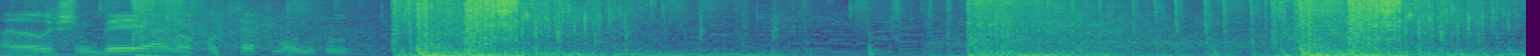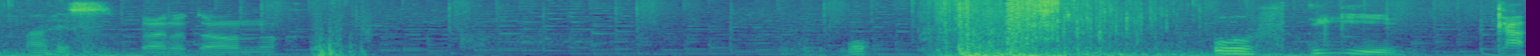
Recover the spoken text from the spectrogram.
Einer Richtung B, einer auf den Treppen unten. Nice. Einer down noch. Uff, Digi. Ka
